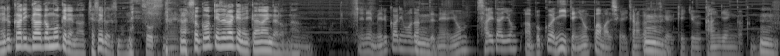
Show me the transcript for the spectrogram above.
メルカリ側が儲けてるのは手数料ですもんね。そうですね。そこを削るわけにはいかないんだろうな、うん。でね、メルカリもだってね、四最大4あ僕は2.4%までしかいかなかったんですけど、結局還元額も、うん。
